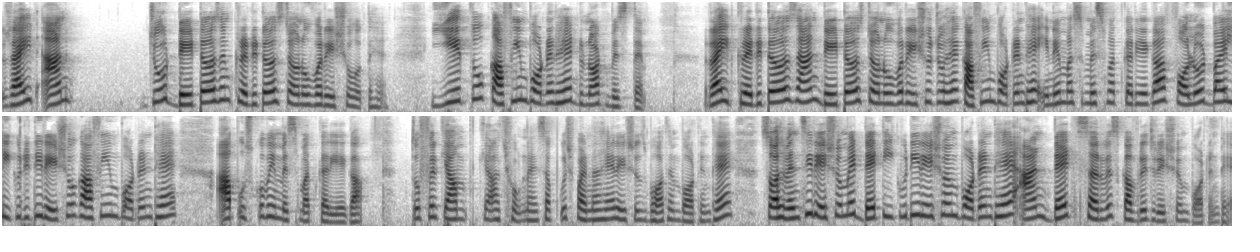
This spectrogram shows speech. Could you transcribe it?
right and जो debtors and creditors turnover ratio होते हैं. ये तो काफ़ी इंपॉर्टेंट है do not miss them right creditors and debtors turnover ratio जो है काफ़ी इंपॉर्टेंट है, इन्हें मिस मत करिएगा. फॉलोड बाय लिक्विडिटी रेशियो काफ़ी इंपॉर्टेंट है, आप उसको भी मिस मत करिएगा. तो फिर क्या क्या छोड़ना है? सब कुछ पढ़ना है रेशियोज बहुत इंपॉर्टेंट है. सॉल्वेंसी रेशियो में डेट इक्विटी रेशियो इंपॉर्टेंट है and debt service coverage ratio important है.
